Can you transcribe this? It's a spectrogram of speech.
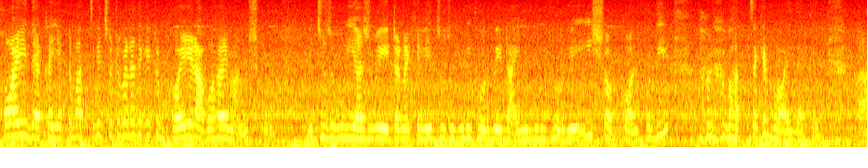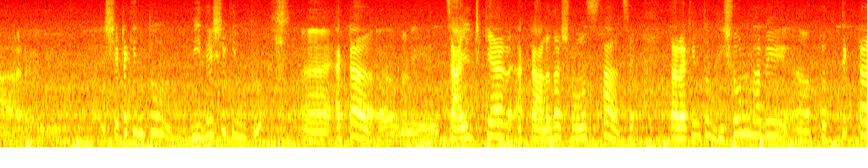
ভয় দেখাই, একটা বাচ্চাকে ছোটোবেলা থেকে একটা ভয়ের আবহাওয়ায় মানুষ করি। যে জুজুবুড়ি আসবে, এটা না খেলে জুজুবুড়ি ধরবে, ডাইনি বুড়ি ধরবে, এই সব গল্প দিয়ে আমরা বাচ্চাকে ভয় দেখাই। আর সেটা কিন্তু বিদেশে কিন্তু একটা মানে চাইল্ড কেয়ার একটা আলাদা সংস্থা আছে। তারা কিন্তু ভীষণভাবে প্রত্যেকটা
